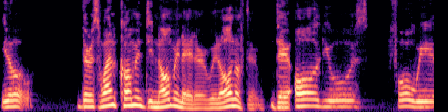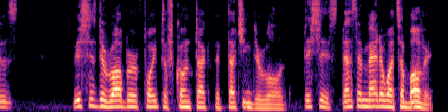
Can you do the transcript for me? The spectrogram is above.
You know, there's one common denominator with all of them. They all use four wheels. This is the rubber point of contact that touching the road. This is doesn't matter what's above it.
